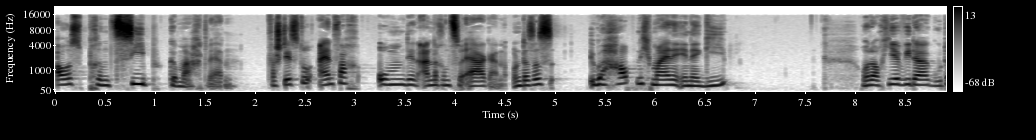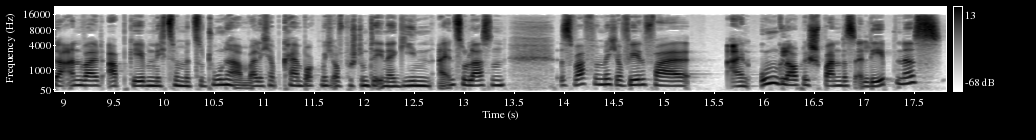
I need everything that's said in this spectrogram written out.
aus Prinzip gemacht werden. Verstehst du? Einfach um den anderen zu ärgern. Und das ist überhaupt nicht meine Energie. Und auch hier wieder guter Anwalt abgeben, nichts mehr mit zu tun haben, weil ich habe keinen Bock, mich auf bestimmte Energien einzulassen. Es war für mich auf jeden Fall ein unglaublich spannendes Erlebnis.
